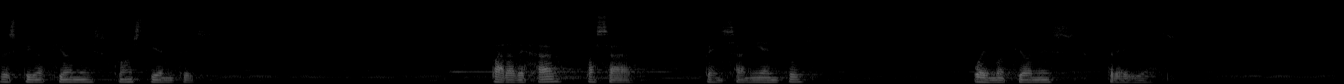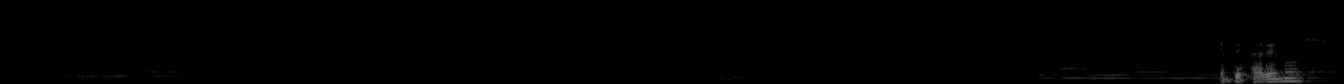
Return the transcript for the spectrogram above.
respiraciones conscientes para dejar pasar pensamientos o emociones previas. Empezaremos,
